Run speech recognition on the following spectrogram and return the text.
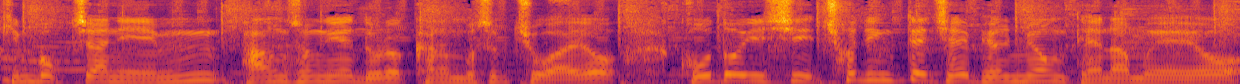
김복자님 방송 에 노력하는 모습 좋아요. 고도희 씨 초딩 때 제 별명 대나무예요.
